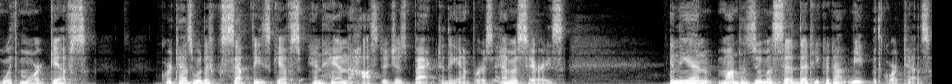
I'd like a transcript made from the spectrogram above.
with more gifts. Cortez would accept these gifts and hand the hostages back to the emperor's emissaries. In the end, Montezuma said that he could not meet with Cortez,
